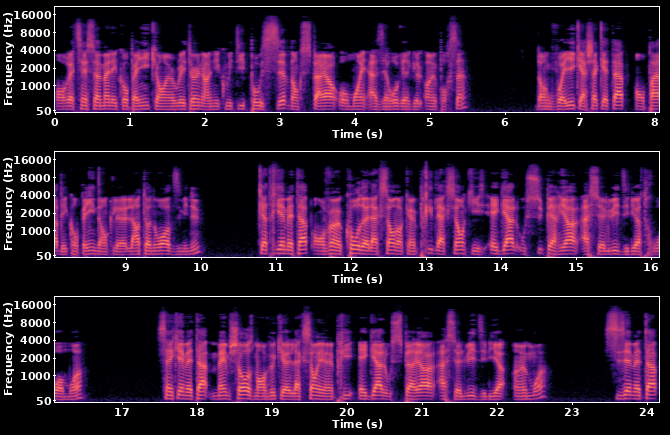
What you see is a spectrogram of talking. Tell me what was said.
on retient seulement les compagnies qui ont un return on equity positif, donc supérieur au moins à 0,1%. Donc vous voyez qu'à chaque étape, on perd des compagnies, donc l'entonnoir diminue. Quatrième étape, on veut un cours de l'action, donc un prix de l'action qui est égal ou supérieur à celui d'il y a trois mois. Cinquième étape, même chose, mais on veut que l'action ait un prix égal ou supérieur à celui d'il y a un mois. Sixième étape,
